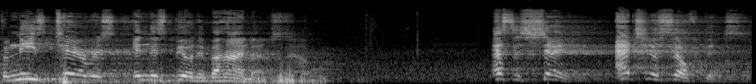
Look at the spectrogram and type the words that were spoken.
from these terrorists in this building behind us. That's a shame. Ask yourself this.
